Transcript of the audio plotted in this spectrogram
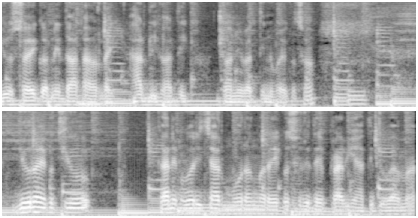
यो सहयोग गर्ने दाताहरूलाई हार्दिक हार्दिक धन्यवाद दिनुभएको छ। यो रहेको थियो कानेपोखरी चार मोरङमा रहेको सूर्योदय प्रावि हात्तीडुवामा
